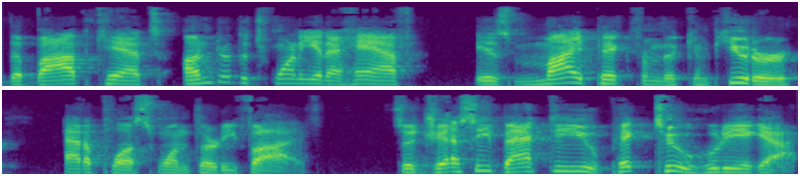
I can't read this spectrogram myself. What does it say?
the Bobcats under the 20 and a half is my pick from the computer at a plus 135. So Jesse, back to you. Pick two. Who do you got?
